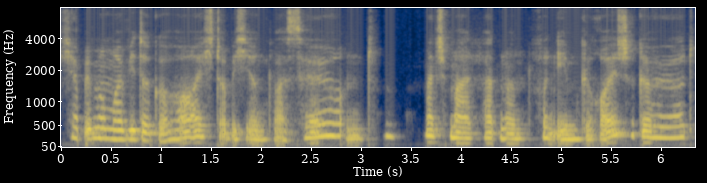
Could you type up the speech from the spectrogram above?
ich habe immer mal wieder gehorcht, ob ich irgendwas höre und manchmal hat man von ihm Geräusche gehört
